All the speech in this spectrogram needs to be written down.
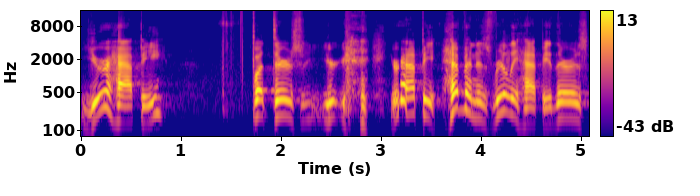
you're happy, but there's you're, you're happy. Heaven is really happy. There is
